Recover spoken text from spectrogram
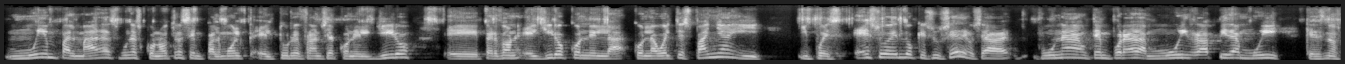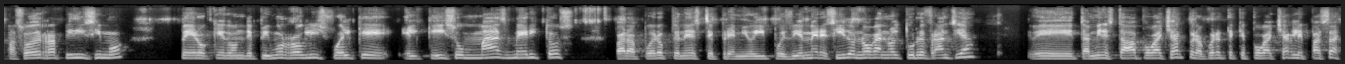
muy empalmadas, unas con otras, empalmó el, Tour de Francia con el Giro, eh, perdón, el Giro con, la, con la Vuelta a España y, y pues eso es lo que sucede, o sea, fue una temporada muy rápida, muy que nos pasó de rapidísimo, pero que donde Primo Roglic fue el que, el que hizo más méritos para poder obtener este premio. Y pues bien merecido, no ganó el Tour de Francia, eh, también estaba Pogachar, pero acuérdate que Pogachar le, pasa,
